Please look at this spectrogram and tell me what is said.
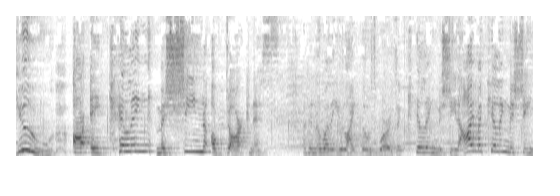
You are a killing machine of darkness. I don't know whether you like those words, a killing machine. I'm a killing machine.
